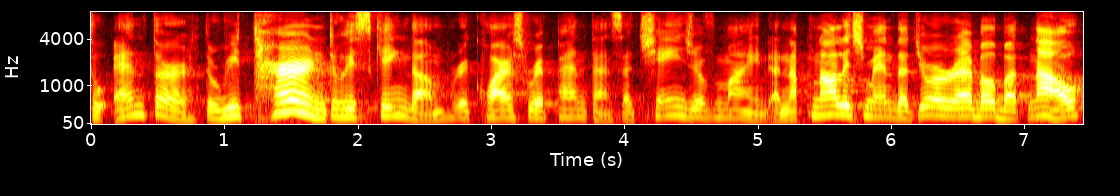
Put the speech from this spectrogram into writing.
to enter, to return to His kingdom requires repentance, a change of mind, an acknowledgement that you're a rebel, but now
